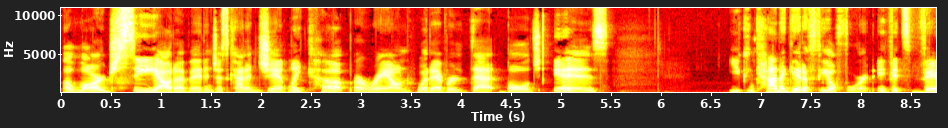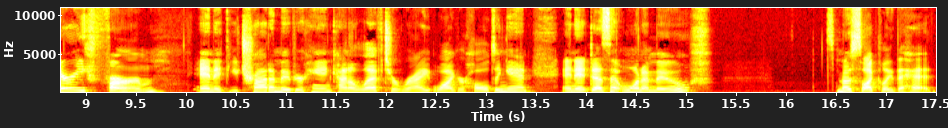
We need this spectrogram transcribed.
a large C out of it and just kind of gently cup around whatever that bulge is, you can kind of get a feel for it. If it's very firm, and if you try to move your hand kind of left to right while you're holding it and it doesn't want to move, it's most likely the head.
